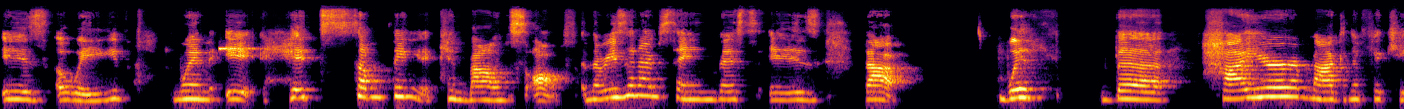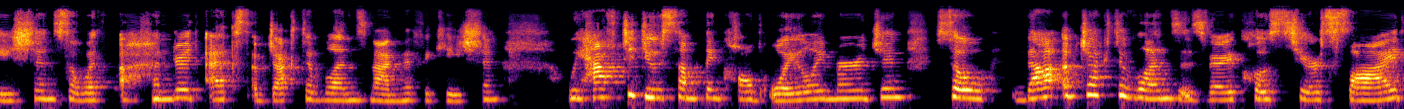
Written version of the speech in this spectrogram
is a wave, when it hits something, it can bounce off. And the reason I'm saying this is that with the higher magnification, so with 100x objective lens magnification, we have to do something called oil immersion. So that objective lens is very close to your slide.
